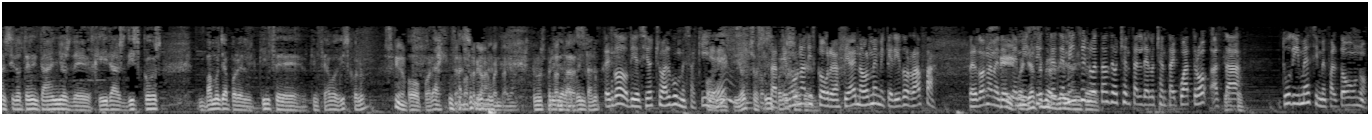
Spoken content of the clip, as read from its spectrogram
Han sido 30 años de giras, discos, vamos ya por el 15, quinceavo disco, ¿no? Sí, O por ahí. hemos perdido la cuenta ya. Hemos perdido la Tantas- cuenta, ¿no? Tengo 18 álbumes aquí, O ¿eh? 18, sí, O sea, tengo una que- discografía enorme, mi querido Rafa. Perdóname, Sí, desde, pues me desde mil siluetas de 80, el del 84 hasta... Cierto. Tú dime si me faltó uno.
